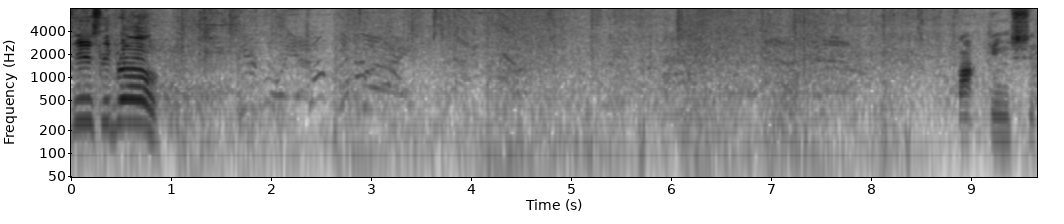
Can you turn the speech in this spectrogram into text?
Seriously, bro. Fucking shit.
